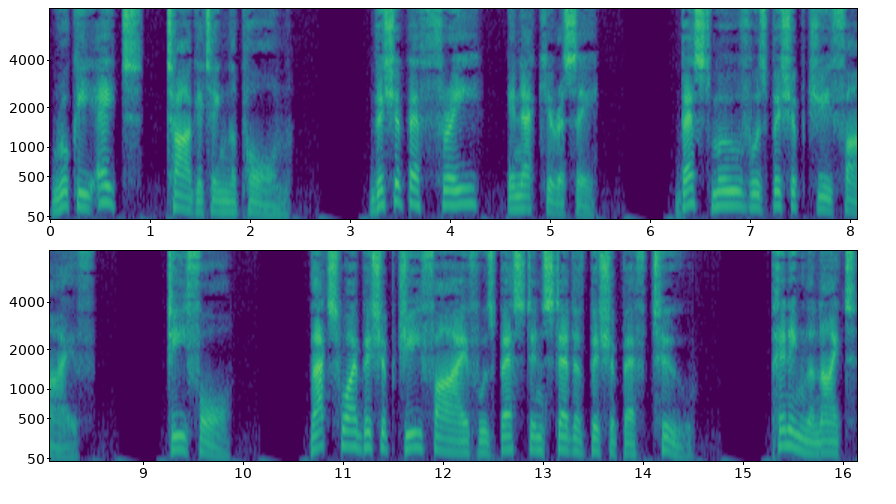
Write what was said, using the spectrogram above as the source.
Rook e8, targeting the pawn. Bishop f3, inaccuracy. Best move was bishop g5. d4. That's why bishop g5 was best instead of bishop f2. Pinning the knight,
